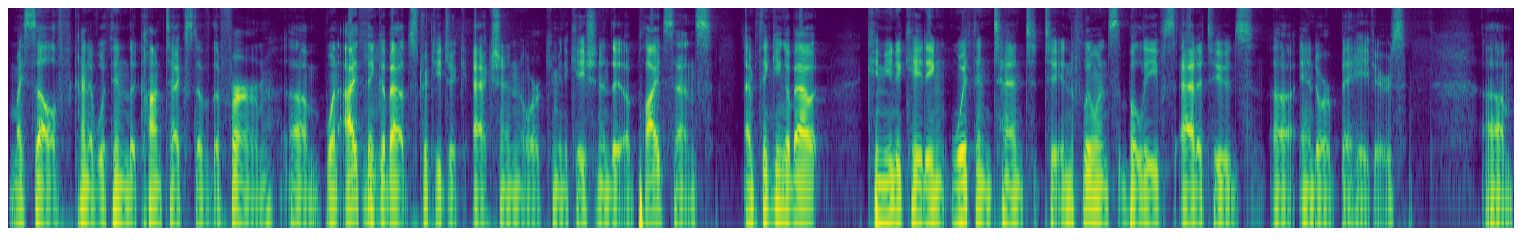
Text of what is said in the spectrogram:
myself, kind of within the context of the firm, um, when I think about strategic action or communication in the applied sense, I'm thinking about communicating with intent to influence beliefs, attitudes, uh, and or behaviors. Um,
